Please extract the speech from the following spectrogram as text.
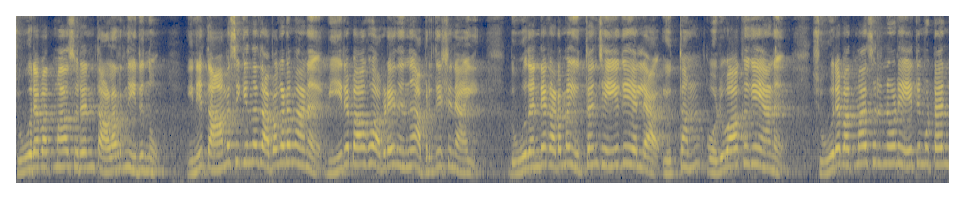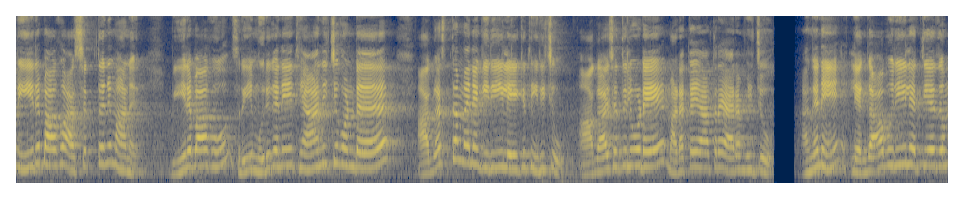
ശൂരപത്മാസുരൻ തളർന്നിരുന്നു. ഇനി താമസിക്കുന്നത് അപകടമാണ്. വീരബാഹു അവിടെ നിന്ന് അപ്രത്യക്ഷനായി. ദൂതന്റെ കടമ യുദ്ധം ചെയ്യുകയല്ല യുദ്ധം ഒഴിവാക്കുകയാണ്. ശൂരപത്മാസുരനോട് ഏറ്റുമുട്ടാൻ വീരബാഹു അശക്തനുമാണ്. വീരബാഹു ശ്രീ മുരുകനെ ധ്യാനിച്ചുകൊണ്ട് അഗസ്തമനഗിരിയിലേക്ക് തിരിച്ചു. ആകാശത്തിലൂടെ മടക്കയാത്ര ആരംഭിച്ചു. അങ്ങനെ ലങ്കാപുരിയിലെത്തിയതും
